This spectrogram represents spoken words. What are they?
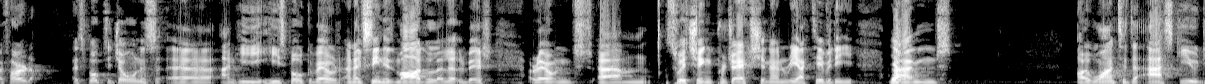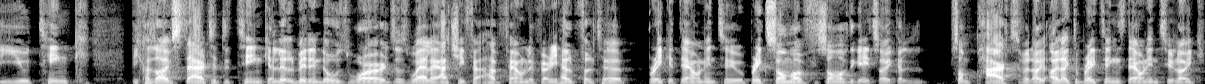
I've heard. I spoke to Jonas, uh, and he he spoke about, and I've seen his model a little bit around um, switching projection and reactivity, yeah. and I wanted to ask you: Do you think? Because I've started to think a little bit in those words as well. I actually have found it very helpful to break it down into break some of some of the gait cycle, some parts of it. I, I like to break things down into like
